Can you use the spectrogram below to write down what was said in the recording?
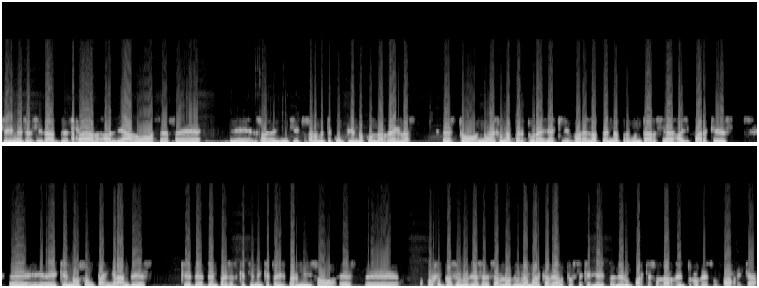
sin necesidad de estar aliado a CFE y, insisto, solamente cumpliendo con las reglas. Esto no es una apertura y aquí vale la pena preguntar si hay, parques eh, que no son tan grandes, que de, empresas que tienen que pedir permiso. Este, por ejemplo, hace unos días se, habló de una marca de autos que quería tener un parque solar dentro de su fábrica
